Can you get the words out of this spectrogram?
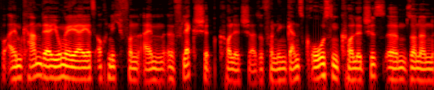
Vor allem kam der Junge ja jetzt auch nicht von einem äh, Flagship College, also von den ganz großen Colleges, ähm, sondern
